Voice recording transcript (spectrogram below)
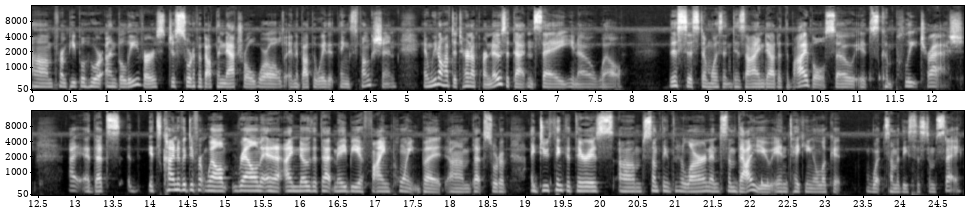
um, from people who are unbelievers, just sort of about the natural world and about the way that things function. And we don't have to turn up our nose at that and say, you know, well, this system wasn't designed out of the Bible, so it's complete trash. I, that's it's kind of a different realm, and I know that that may be a fine point, but um, that's sort of I do think that there is um, something to learn and some value in taking a look at what some of these systems say.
